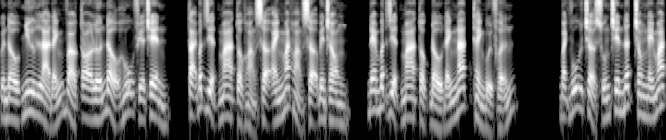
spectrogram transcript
quyền đầu như là đánh vào to lớn đầu hũ phía trên, tại bất diệt ma tộc hoảng sợ ánh mắt hoảng sợ bên trong, đem bất diệt ma tộc đầu đánh nát thành bụi phấn. Bạch Vũ trở xuống trên đất trong nháy mắt,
